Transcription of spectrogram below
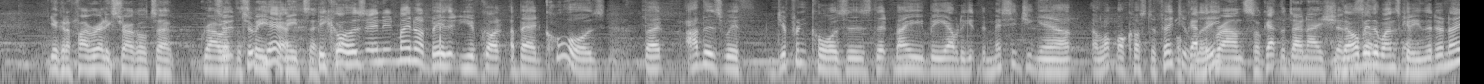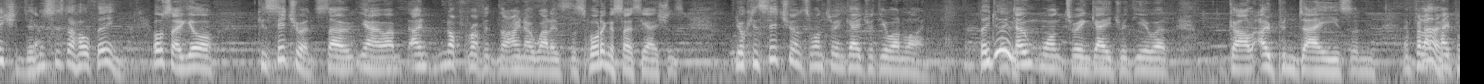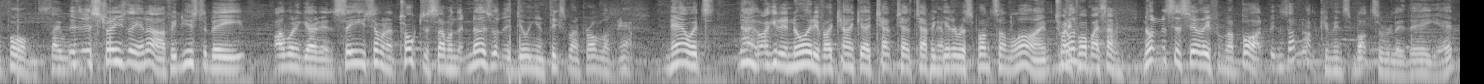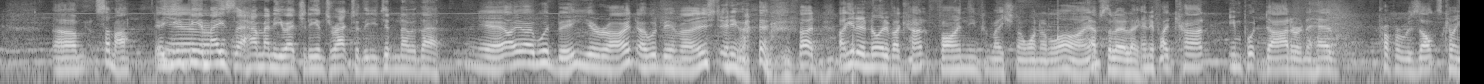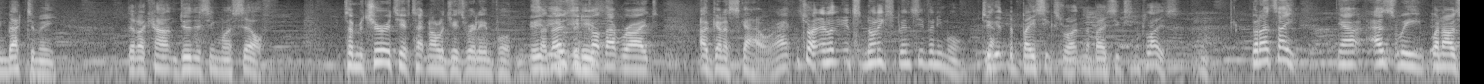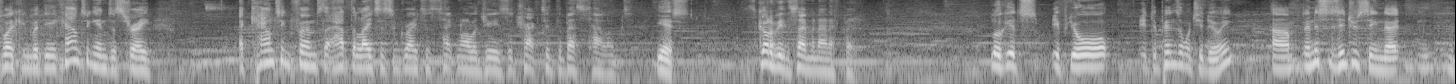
You're going to find really struggle to grow to- at the to- speed yeah, you need to. Because, and it may not be that you've got a bad cause, but others with different causes that may be able to get the messaging out a lot more cost Or effectively. get the grants or get the donations. They'll be or- the ones yeah. getting the donations, and this is the whole thing. Also, your constituents. So, you know, I'm not for profit that I know well is the sporting associations. Your constituents want to engage with you online. They do. They don't want to engage with you at gal open days and, and fill out paper forms. It's- it's strangely enough, it used to be I want to go down and see someone and talk to someone that knows what they're doing and fix my problem. Yeah. Now it's no, I get annoyed if I can't go tap tap tap and get a response online. 24 Not- by 7. Not necessarily from a bot because I'm not convinced bots are really there yet. Um, Some are. You'd be amazed at how many you actually interact with and you didn't know were there. Yeah, I, I would be. You're right. I would be amazed. Anyway, but I get annoyed if I can't find the information I want online. Absolutely. And if I can't input data and have proper results coming back to me, that I can't do this thing myself. So maturity of technology is really important. So those who've got that right are going to scale, right? That's right. And look, it's not expensive anymore to Yeah. get the basics right and the basics in place. But I'd say, you know, as we, when I was working with the accounting industry, accounting firms that had the latest and greatest technologies attracted the best talent. Yes. It's got to be the same in NFP. Look, it's if you're. It depends on what you're doing, um, and this is interesting that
